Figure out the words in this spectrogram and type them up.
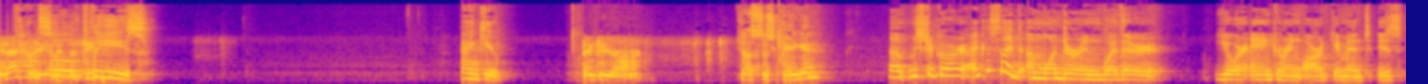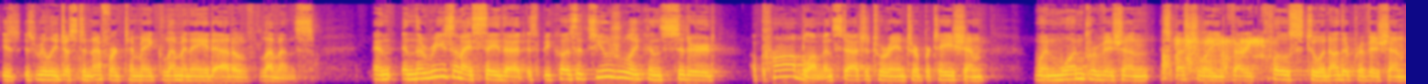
inequity... Counsel, please. Thank you. Thank you, Your Honor. Justice Kagan? Uh, Mr. Gore, I guess I'm wondering whether your anchoring argument is is really just an effort to make lemonade out of lemons. And, And the reason I say that is because it's usually considered a problem in statutory interpretation when one provision, especially very close to another provision,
